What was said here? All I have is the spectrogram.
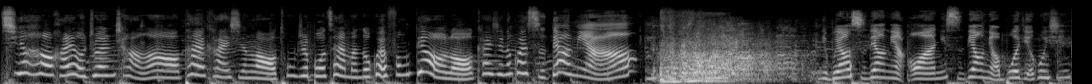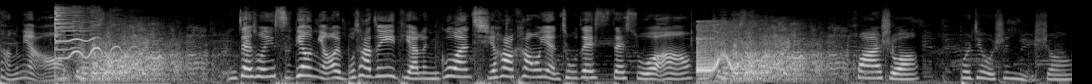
七号还有专场啊，太开心了！通知菠菜们都快疯掉了，开心的快死掉鸟。你不要死掉鸟啊！你死掉鸟，波姐会心疼鸟。你再说你死掉鸟也不差这一天了，你过完七号看我演出再再说啊。”花说。波姐，我是女生，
